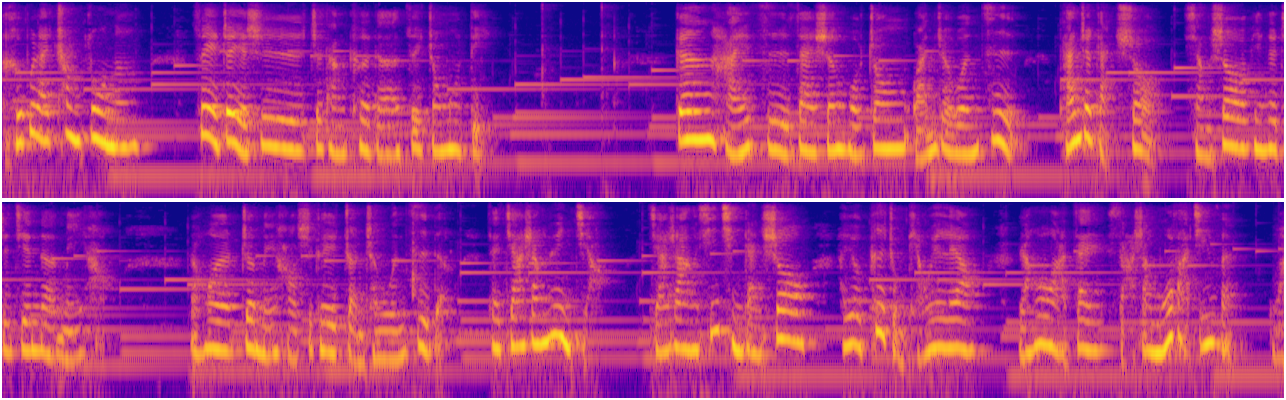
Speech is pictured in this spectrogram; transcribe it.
何不来创作呢？所以这也是这堂课的最终目的，跟孩子在生活中玩着文字，谈着感受。享受片刻之间的美好，然后这美好是可以转成文字的，再加上韵脚，加上心情感受，还有各种调味料，然后啊再撒上魔法金粉，哇，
